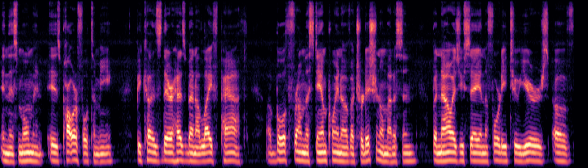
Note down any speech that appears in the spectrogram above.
in this moment is powerful to me because there has been a life path, uh, both from the standpoint of a traditional medicine, but now, as you say, in the 42 years of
